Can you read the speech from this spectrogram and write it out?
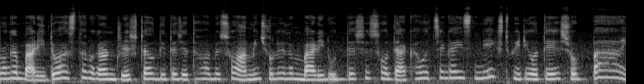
আমাকে বাড়িতেও আসতে হবে, কারণ ড্রেসটাও দিতে যেতে হবে। সো আমি চলে এলাম বাড়ির উদ্দেশ্যে। সো দেখা হচ্ছে গাইস নেক্সট ভিডিওতে সো বাই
